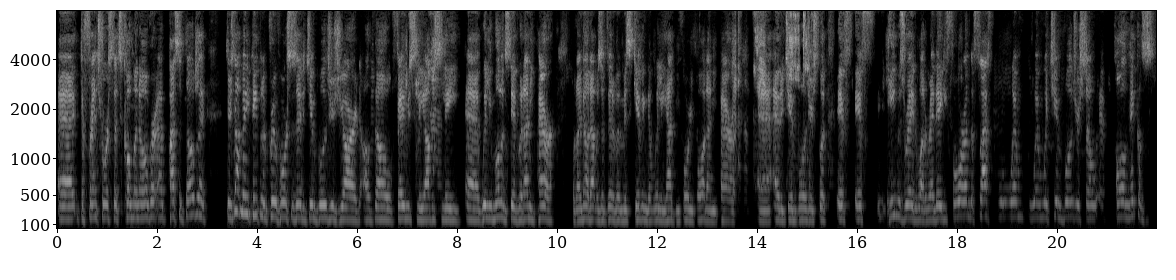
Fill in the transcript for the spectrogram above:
Uh, the French horse that's coming over, uh, Pasodoble there's not many people improve horses out of Jim Bolger's yard, although famously, obviously, uh, Willie Mullins did with Annie Power. But I know that was a bit of a misgiving that Willie had before he bought Annie Power uh, out of Jim Bolger's. But if if he was rated what around 84 on the flat when when with Jim Bolger, so Paul Nicholls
